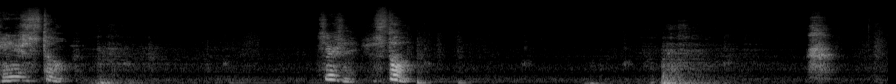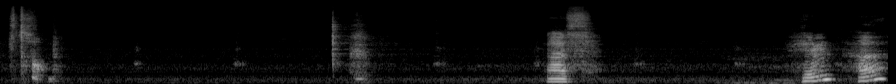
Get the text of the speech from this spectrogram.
Can you just stop? Seriously, just stop. Stop. That's him, her?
